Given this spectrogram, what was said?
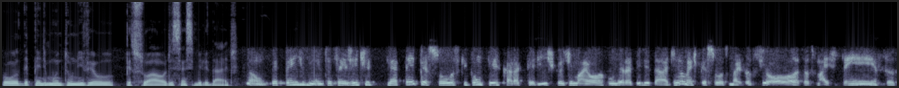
ou depende muito do nível pessoal de sensibilidade? Não, depende muito. Assim, a gente né, tem pessoas que vão ter características de maior vulnerabilidade. Geralmente pessoas mais ansiosas, mais tensas,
